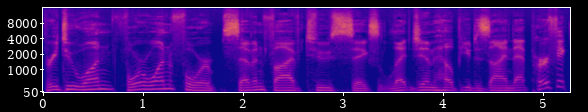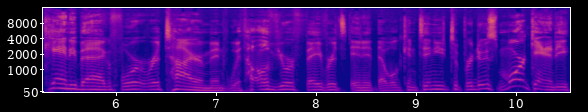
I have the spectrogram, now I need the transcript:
321 414 7526. Let Jim help you design that perfect candy bag for retirement with all of your favorites in it that will continue to produce more candy.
